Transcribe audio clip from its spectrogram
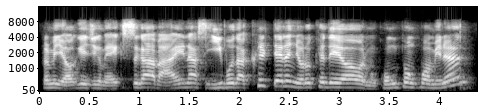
그러면 여기 지금 x가 마이너스 2보다 클 때는 이렇게 돼요. 그러면 공통 범위는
